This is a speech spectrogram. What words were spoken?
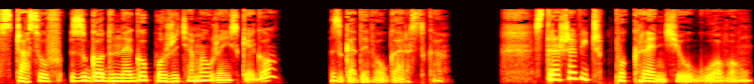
Z czasów zgodnego pożycia małżeńskiego? Zgadywał garstka. Straszewicz pokręcił głową.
